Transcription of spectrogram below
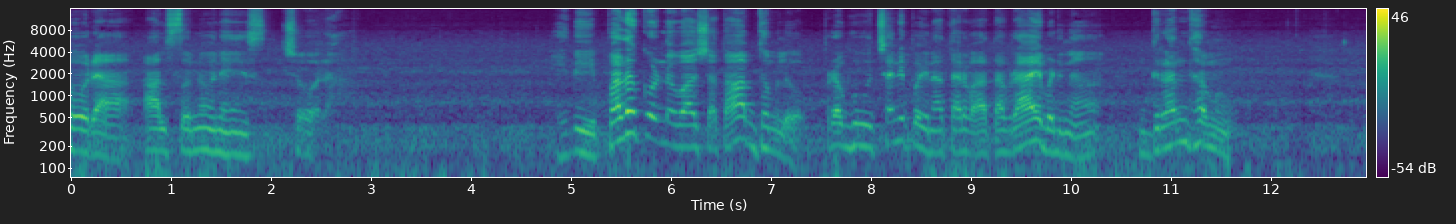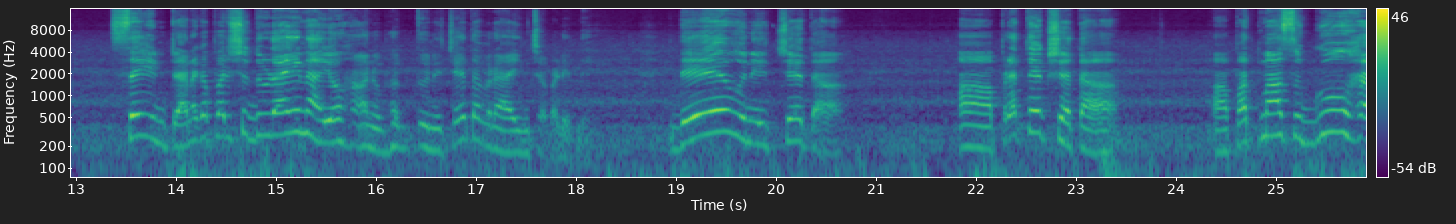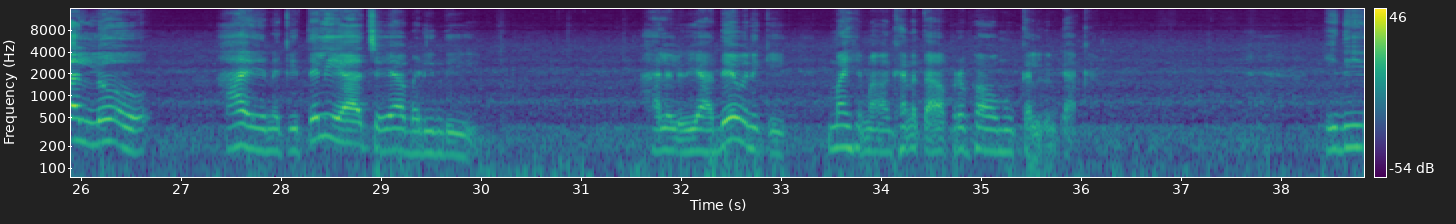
Hora also known as Chora ఇది పదకొండవ శతాబ్దంలో ప్రభు చనిపోయిన తర్వాత వ్రాయబడిన గ్రంథము. సెయింట్ అనగా పరిశుద్ధుడైన యోహాను భక్తుని చేత వ్రాయించబడింది. దేవుని చేత ఆ ప్రత్యక్షత ఆ పద్మాసు గుహల్లో ఆయనకి తెలియ చేయబడింది. హలలుయా దేవునికి మహిమ ఘనత ప్రభావము కలుగుగాక ఇది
